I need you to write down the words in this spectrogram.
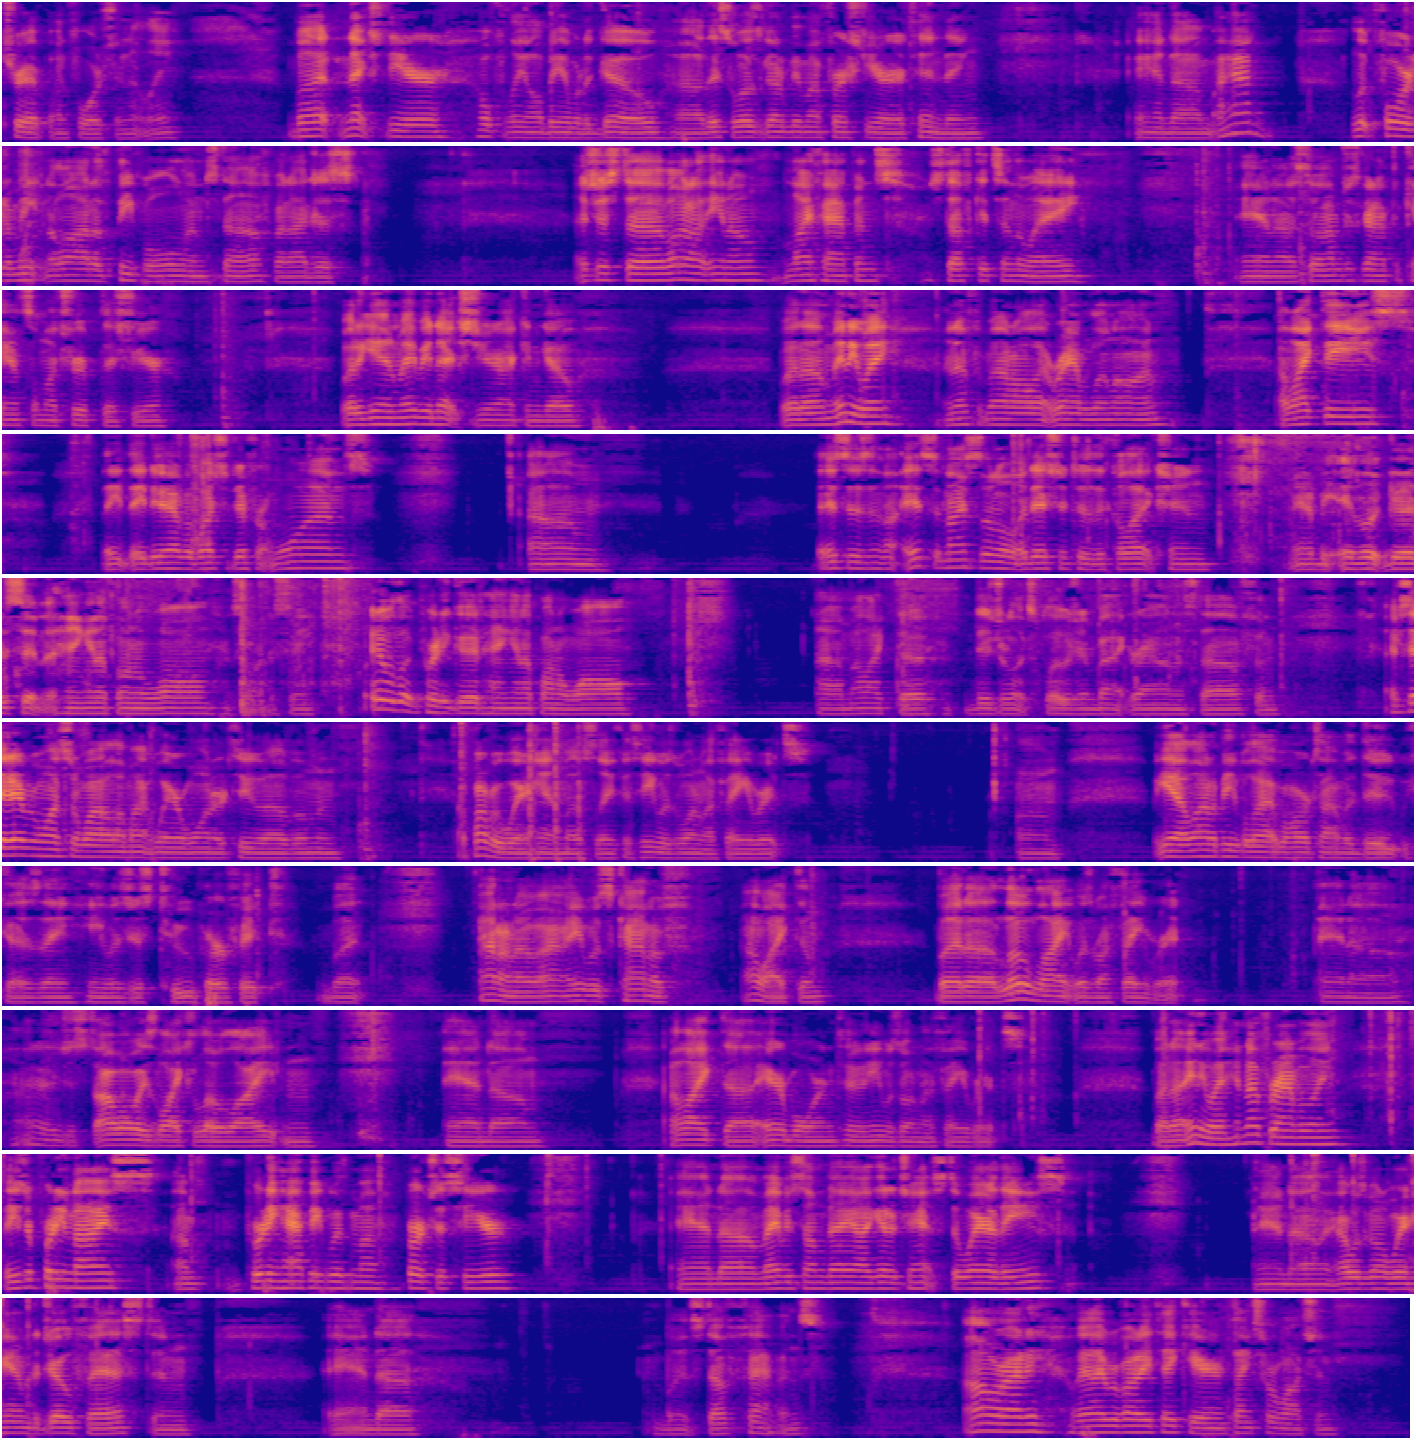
trip, unfortunately. But next year, hopefully I'll be able to go. Uh, this was going to be my first year attending. And um, I had looked forward to meeting a lot of people and stuff, but I just, it's just a lot of, you know, life happens. Stuff gets in the way. And uh, so I'm just going to have to cancel my trip this year. But again, maybe next year I can go. But um, anyway, enough about all that rambling on. I like these. They, they do have a bunch of different ones. Um, this is a, it's a nice little addition to the collection. It'll be, it look good sitting hanging up on a wall. It's hard to see. But it would look pretty good hanging up on a wall. Um, I like the digital explosion background and stuff. And like I said, every once in a while I might wear one or two of them. And I'll probably wear him mostly because he was one of my favorites. Um, yeah, a lot of people have a hard time with Duke because they he was just too perfect. But I don't know. I, he was kind of I liked him, but uh, Low Light was my favorite, and uh, I just I've always liked Low Light and and um, I liked uh, Airborne too. He was one of my favorites. But uh, anyway, enough rambling. These are pretty nice. I'm pretty happy with my purchase here. And uh, maybe someday I get a chance to wear these. And uh, I was going to wear him to Joe Fest. And, and uh, but stuff happens. Alrighty. Well, everybody take care. Thanks for watching.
